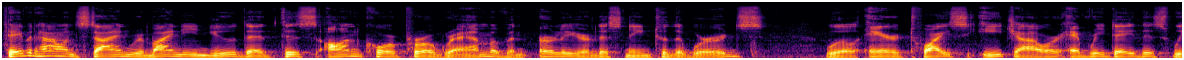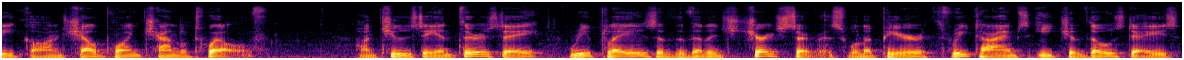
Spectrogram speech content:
David Howenstein reminding you that this encore program of an earlier listening to the words will air twice each hour every day this week on Shell Point Channel 12. On Tuesday and Thursday, replays of the village church service will appear three times each of those days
